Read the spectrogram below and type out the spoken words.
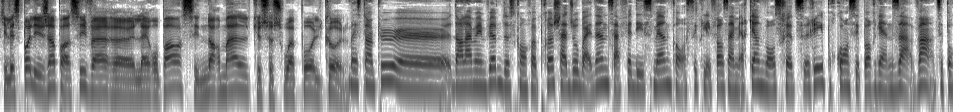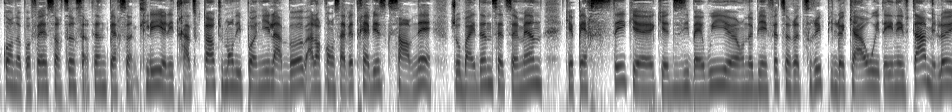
qu'ils laissent pas les gens passer vers euh, l'aéroport. C'est normal que ce soit pas le cas. Ben, c'est un peu euh, dans la même veine de ce qu'on reproche à Joe Biden. Ça fait des semaines qu'on sait que les forces américaines vont se retirer. Pourquoi on s'est pas organisé avant? C'est pourquoi on n'a pas fait sortir certaines personnes clés, les traducteurs, tout le monde est pogné là-bas, alors qu'on savait très bien ce qui s'en venait. Joe Biden, cette semaine, qui a persisté, qui a, qui a dit, ben oui, euh, on a bien fait de se retirer, puis le chaos était inévitable, mais là,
